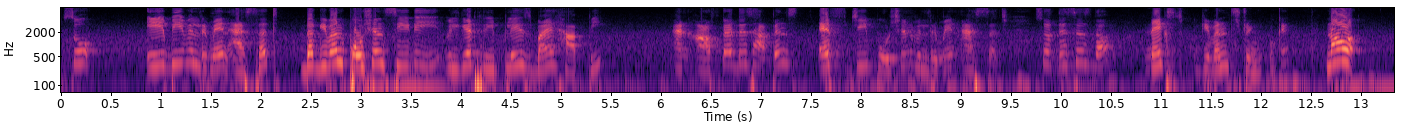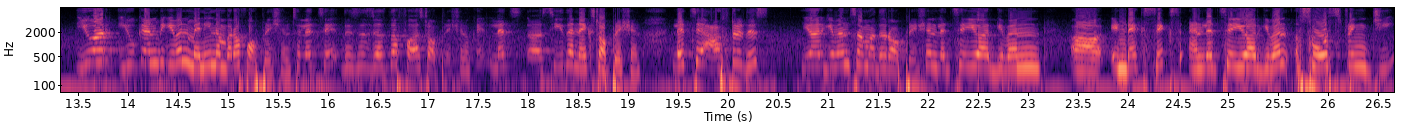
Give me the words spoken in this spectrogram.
So ab will remain as such. The given portion cd will get replaced by happy. And after this happens fg portion will remain as such. So this is the next given string okay? Now you are you can be given many number of operations. So let's say this is just the first operation okay? Let's uh, see the next operation. Let's say after this you are given some other operation. Let's say you are given uh, index 6 and let's say you are given source string g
